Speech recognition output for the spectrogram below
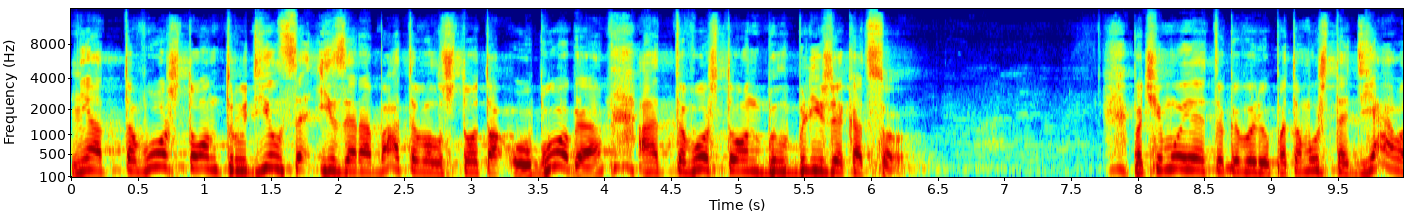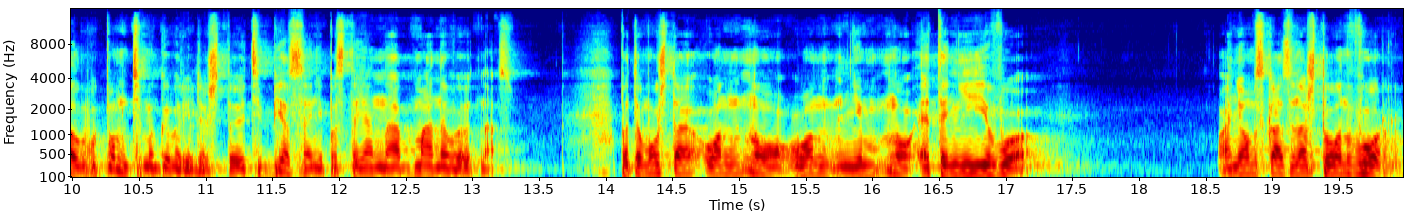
не от того, что он трудился и зарабатывал что-то у Бога, а от того, что он был ближе к Отцу. Почему я это говорю? Потому что дьявол, вы помните, мы говорили, что эти бесы, они постоянно обманывают нас потому что он, ну, он не, ну, это не его. О нем сказано, что он вор.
